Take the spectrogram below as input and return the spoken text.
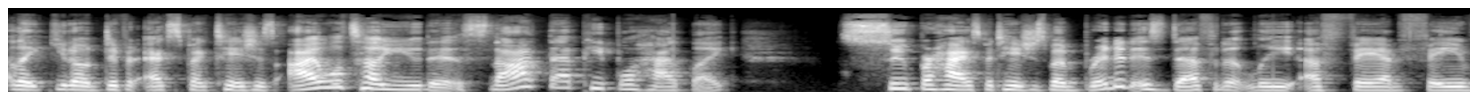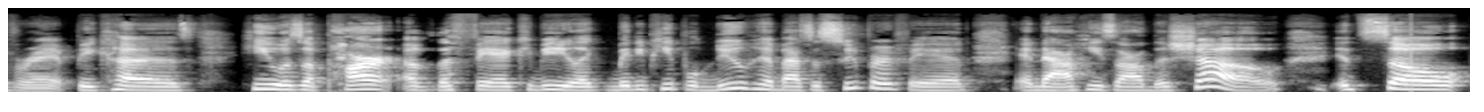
like you know different expectations. I will tell you this: not that people had like super high expectations, but Brandon is definitely a fan favorite because he was a part of the fan community. Like many people knew him as a super fan, and now he's on the show. And so,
